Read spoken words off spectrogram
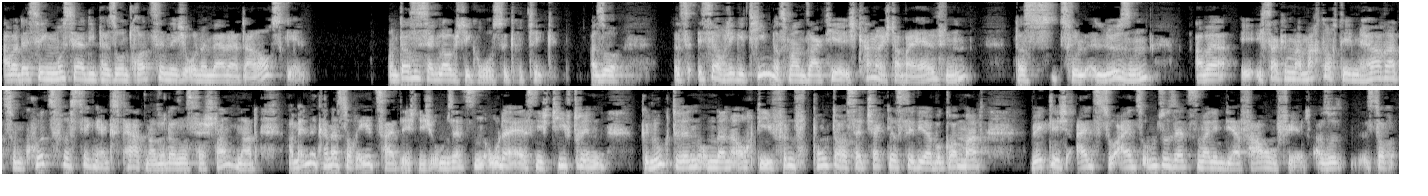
aber deswegen muss ja die Person trotzdem nicht ohne Mehrwert da rausgehen. Und das ist ja, glaube ich, die große Kritik. Also es ist ja auch legitim, dass man sagt, hier, ich kann euch dabei helfen, das zu lösen. Aber ich sage immer, macht doch den Hörer zum kurzfristigen Experten, also dass er es verstanden hat. Am Ende kann er es doch eh zeitlich nicht umsetzen oder er ist nicht tief drin, genug drin, um dann auch die fünf Punkte aus der Checkliste, die er bekommen hat, wirklich eins zu eins umzusetzen, weil ihm die Erfahrung fehlt. Also ist doch,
